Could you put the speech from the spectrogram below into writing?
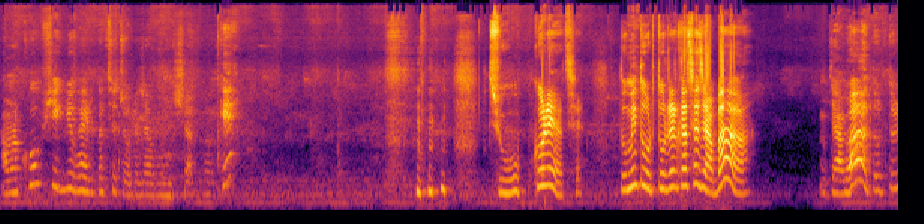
আমরা খুব শীঘ্রই ভাইয়ের কাছে চলে যাব ইনশাআল্লাহ ওকে? চুপ করে আছে। তুমি তুরতুরের কাছে যাবা? যাবা? তোর তোর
